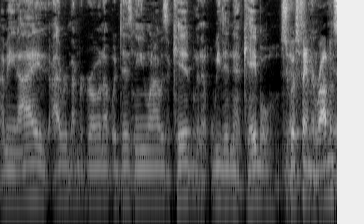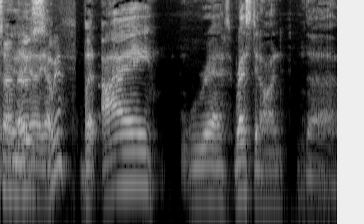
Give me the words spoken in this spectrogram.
I mean, I I remember growing up with Disney when I was a kid when it, we didn't have cable. Swiss Family Robinson, Yeah, those. yeah, yeah. Oh yeah. But I rest, rested on the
